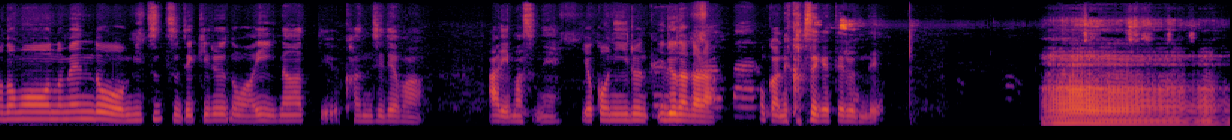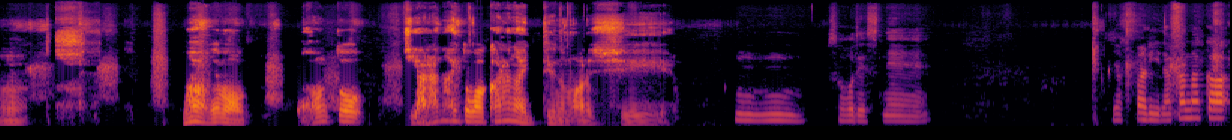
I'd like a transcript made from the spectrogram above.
子供の面倒を見つつできるのはいいなっていう感じではありますね。横にいる、いるながらお金稼げてるんで。うーん、うん、うん。まあでも、本当やらないとわからないっていうのもあるし、うんうん。そうですね。やっぱりなかなか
